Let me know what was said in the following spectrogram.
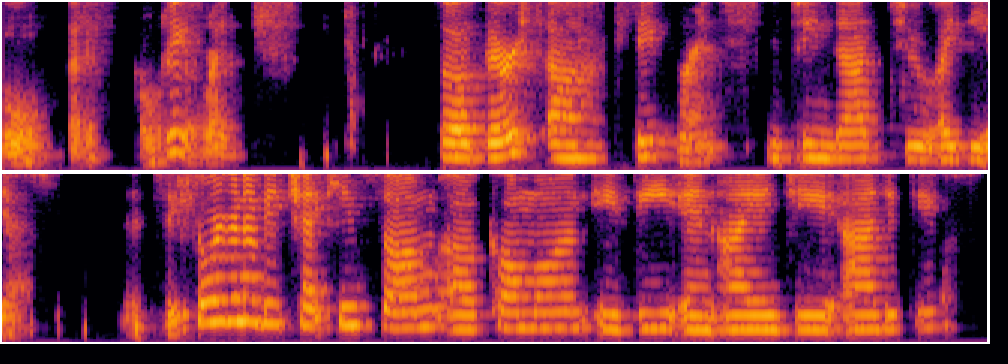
Oh, that is real, right? So there's a difference between that two ideas. Let's see. So we're gonna be checking some uh, common ed and ing adjectives.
